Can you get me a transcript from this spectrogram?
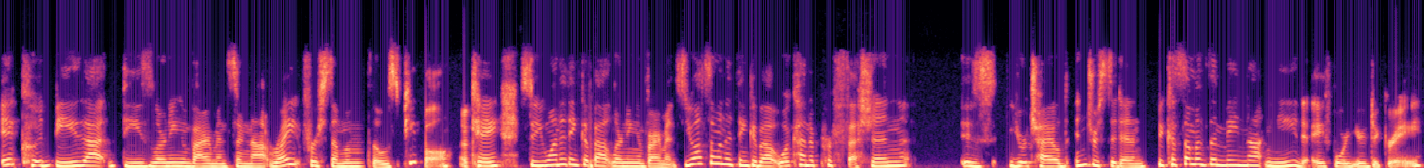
it could be that these learning environments are not right for some of those people. Okay. So you want to think about learning environments. You also want to think about what kind of profession is your child interested in because some of them may not need a four year degree.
